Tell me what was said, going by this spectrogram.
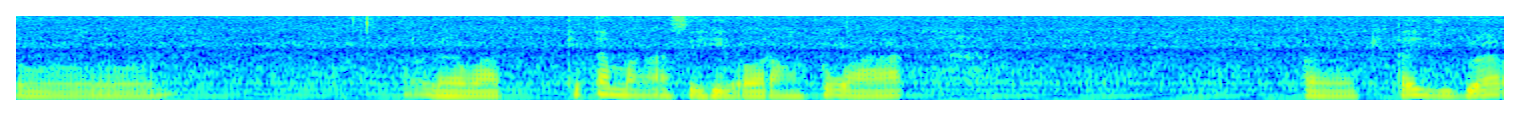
uh, lewat kita mengasihi orang tua, uh, kita juga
